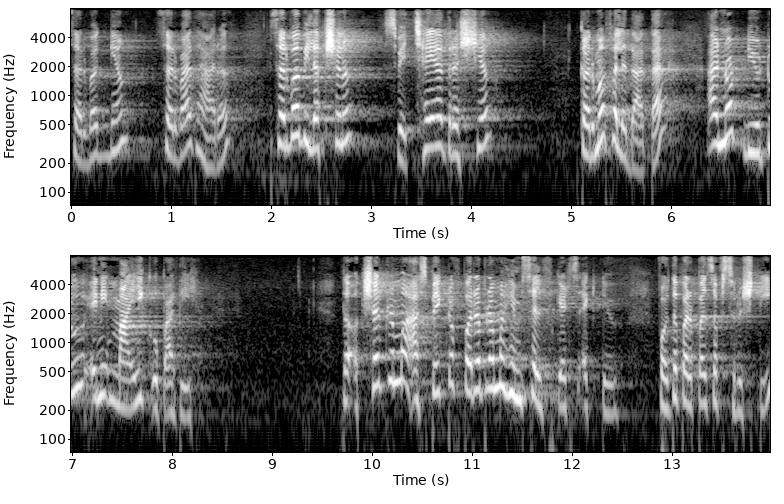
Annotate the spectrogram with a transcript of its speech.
Sarvagnya, Sarvadhara, Sarva Vilakshana, Swechaya Drashya, Karma Phaladata are not due to any Mayik Upadhi. The Akshar Brahma aspect of Parabrahma himself gets active for the purpose of Srishti,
